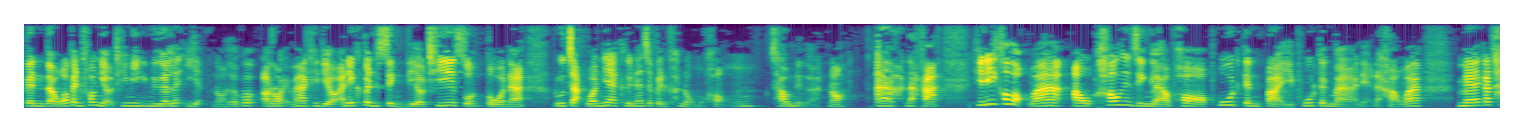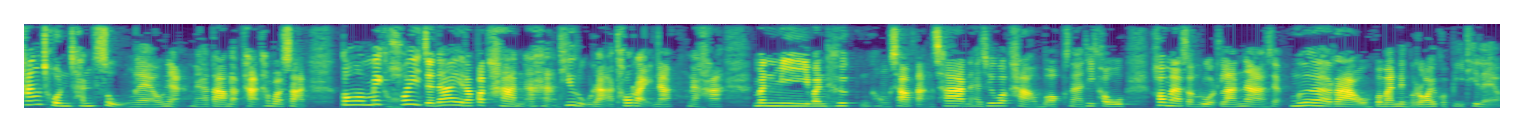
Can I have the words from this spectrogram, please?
เป็นแต่ว่าเป็นข้าวเหนียวที่มีเนื้อละเอียดเนาะแล้วก็อร่อยมากทีเดียว อันนี้ก็เป็นสิ่งเดียวที่ส่วนตัวนะ รู้จักว่าเนี่ยคือน่าจะเป็นขนมของชาวเหนือเนาะ อะนะคะ ทีนี้เขาบอกว่าเอาเข้าจริง ๆ แล้วพอพูดกันไปพูดกันมาเนี่ยนะคะว่าแม้กระทั่งชนชั้นสูงแล้วเนี่ยนะตามหลักฐานทางประวัติศาสตร์ก็ไม่ค่อยจะได้รับประทานอาหารที่หรูหราเท่าไหร่นักนะคะ มันมีบันทึกของชาวต่างชาตินะคะชื่อว่าข่าวบ็อกซ์นะที่เขาเข้ามาสำรวจล้านนาเมื่อราวประมาณ 100 กว่าปีที่แล้ว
